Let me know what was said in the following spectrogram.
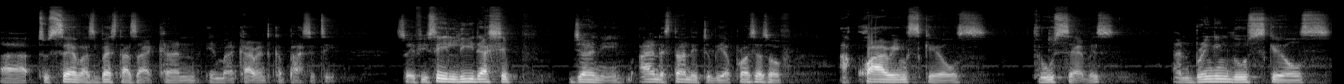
uh, to serve as best as I can in my current capacity. So if you say leadership journey, I understand it to be a process of acquiring skills through service and bringing those skills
